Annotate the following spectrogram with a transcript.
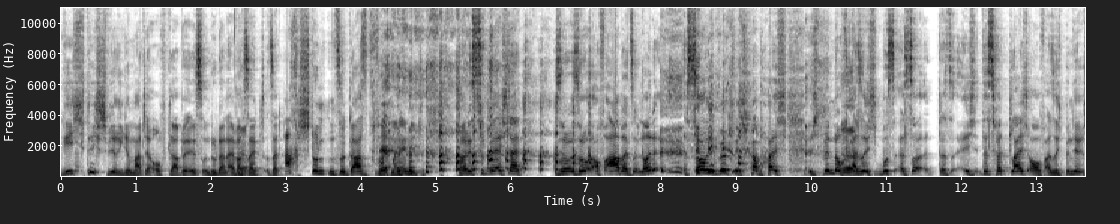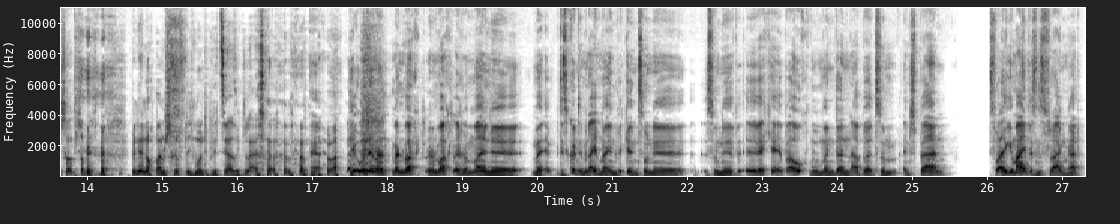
richtig schwierige Matheaufgabe ist und du dann einfach ja. seit, seit acht Stunden so da sitzt. Fuck, mein Handy. Leute, es tut mir echt leid. So, so auf Arbeit. So, Leute, sorry wirklich, aber ich, ich bin doch, ja. also ich muss, es, das, ich, das hört gleich auf. Also ich bin hier, stopp, stopp, ich bin hier noch beim schriftlich multiplizieren, also gleich. Ja. ja, oder man, man macht, man macht einfach mal eine, das könnte man eigentlich mal entwickeln, so eine, so eine Wecker-App auch, wo man dann aber zum Entsperren so Allgemeinwissensfragen hat.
